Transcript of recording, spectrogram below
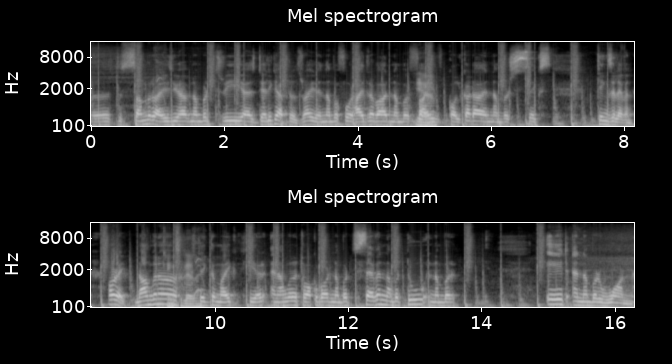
uh, to summarize, you have number three as Delhi Capitals, right? And number four Hyderabad, number Yeah. five Kolkata, and number six Kings Eleven. All right, now I'm gonna take the mic here, and I'm gonna talk about number seven, number two, number eight, and number one.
